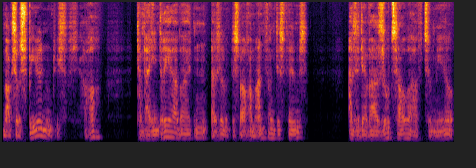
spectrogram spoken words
magst du das spielen? Und ich sag, ja. Dann bei den Dreharbeiten, also das war auch am Anfang des Films, also der war so zauberhaft zu mir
